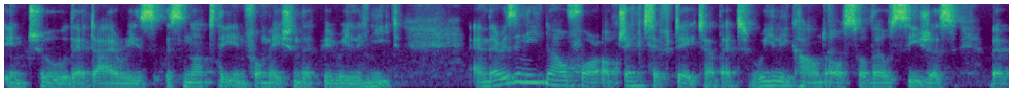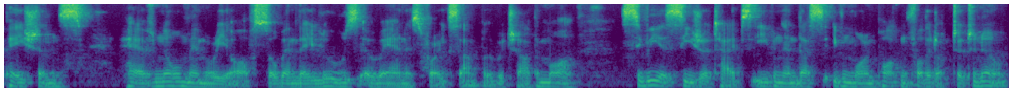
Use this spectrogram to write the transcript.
into their diaries is not the information that we really need. And there is a need now for objective data that really count also those seizures where patients have no memory of. So when they lose awareness, for example, which are the more severe seizure types, even and thus even more important for the doctor to know.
